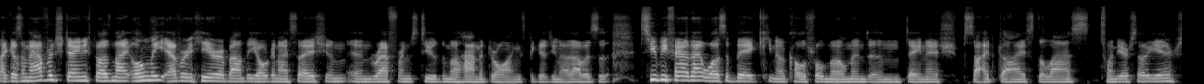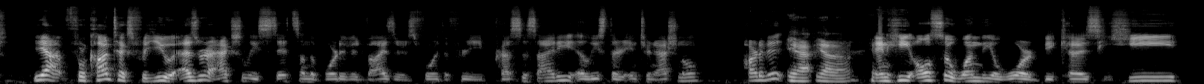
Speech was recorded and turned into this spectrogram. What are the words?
like as an average Danish person, I only ever hear about the organization in reference to the Mohammed drawings because you know that was a, to be fair, that was a big you know cultural moment in Danish zeitgeist the last twenty or so years. Yeah, for context for you, Ezra actually sits on the board of advisors for the Free Press Society, at least their international part of it. Yeah, yeah. And he also won the award because he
